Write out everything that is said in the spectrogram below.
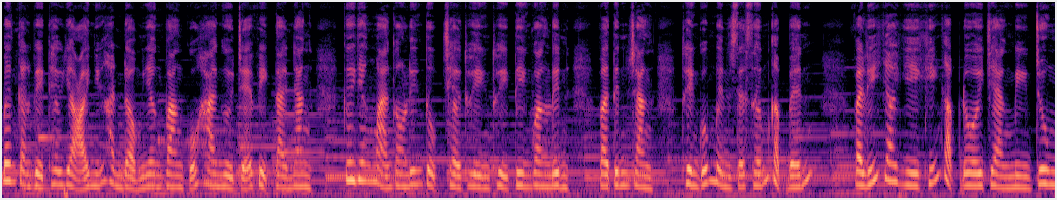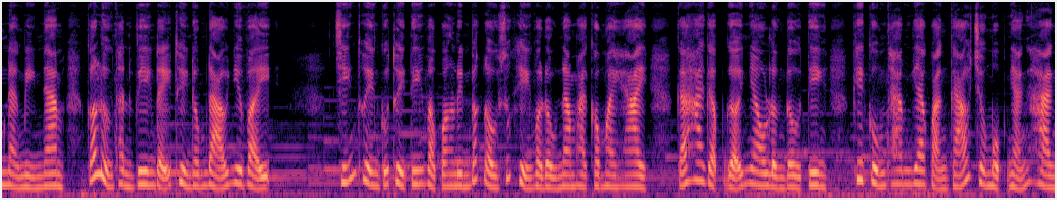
Bên cạnh việc theo dõi những hành động nhân văn của hai người trẻ Việt tài năng, cư dân mạng còn liên tục chèo thuyền Thùy Tiên Quang Linh và tin rằng thuyền của mình sẽ sớm cập bến. Và lý do gì khiến cặp đôi chàng miền Trung nàng miền Nam có lượng thành viên đẩy thuyền đông đảo như vậy? Chiến thuyền của Thùy Tiên và Quang Linh bắt đầu xuất hiện vào đầu năm 2022. Cả hai gặp gỡ nhau lần đầu tiên khi cùng tham gia quảng cáo cho một nhãn hàng.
